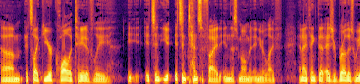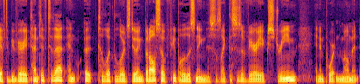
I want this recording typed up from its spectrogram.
um, it's like you're qualitatively it's in, it's intensified in this moment in your life. And I think that as your brothers, we have to be very attentive to that and uh, to what the Lord's doing. But also, people who are listening, this is like this is a very extreme and important moment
